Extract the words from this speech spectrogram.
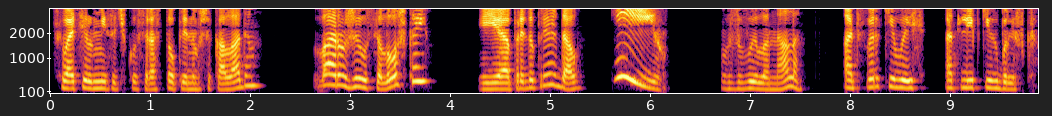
схватил мисочку с растопленным шоколадом, вооружился ложкой. Я предупреждал. «Их!» — взвыла Нала, отфыркиваясь от липких брызг.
